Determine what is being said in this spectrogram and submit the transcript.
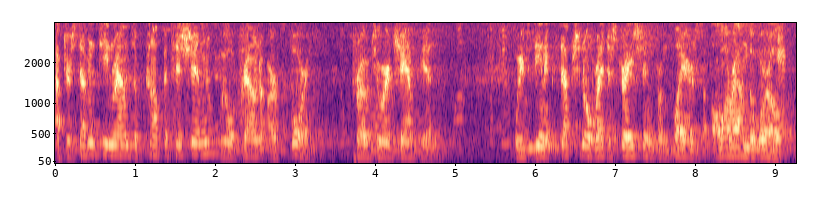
After 17 rounds of competition, we will crown our fourth Pro Tour champion. We've seen exceptional registration from players all around the world,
